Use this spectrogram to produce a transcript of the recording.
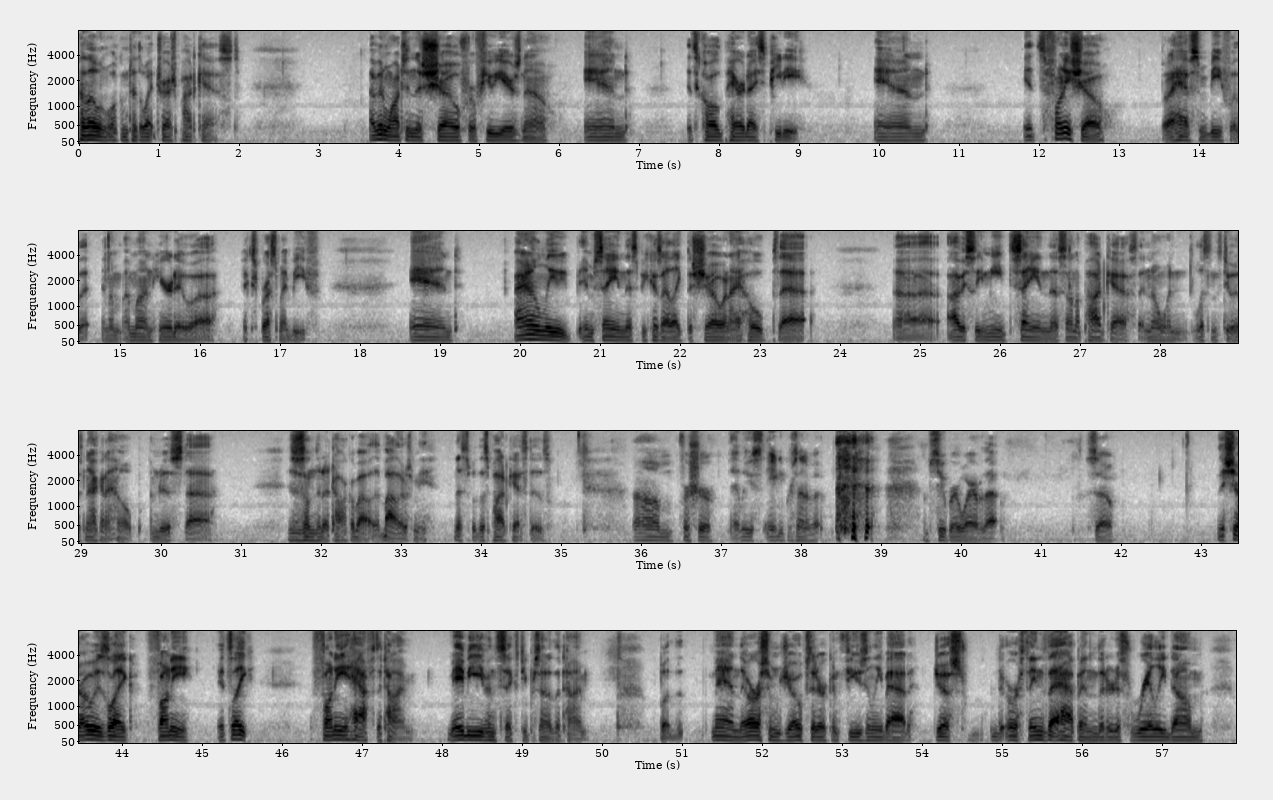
Hello and welcome to the White Trash Podcast. I've been watching this show for a few years now, and it's called Paradise PD. And it's a funny show, but I have some beef with it, and I'm, I'm on here to uh, express my beef. And I only am saying this because I like the show, and I hope that uh, obviously me saying this on a podcast that no one listens to is not going to help. I'm just uh, this is something to talk about that bothers me. That's what this podcast is. Um, for sure, at least eighty percent of it. I'm super aware of that. So the show is like funny. It's like funny half the time, maybe even sixty percent of the time. But man, there are some jokes that are confusingly bad just or things that happen that are just really dumb,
